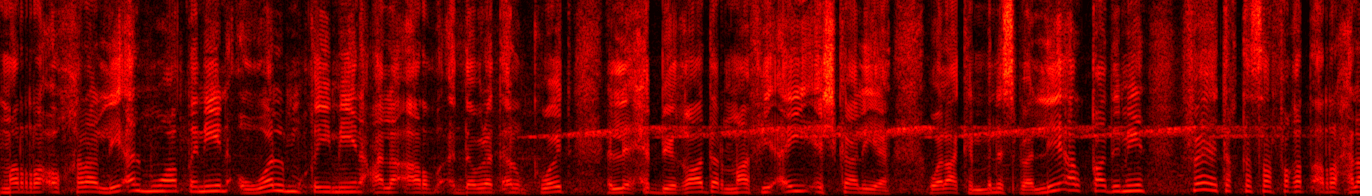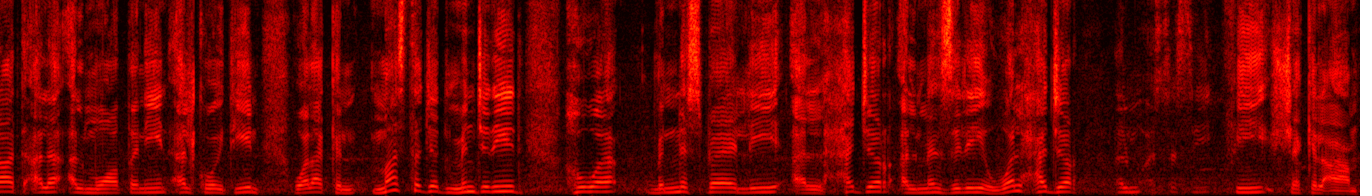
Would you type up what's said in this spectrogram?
مرة أخرى للمواطنين والمقيمين على أرض دولة الكويت اللي يحب يغادر ما في أي إشكالية. ولكن بالنسبة للقادمين فهي تقتصر فقط الرحلات على المواطنين الكويتيين. ولكن ما استجد من جديد هو بالنسبة للحجر المنزلي والحجر المؤسسي في شكل عام.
